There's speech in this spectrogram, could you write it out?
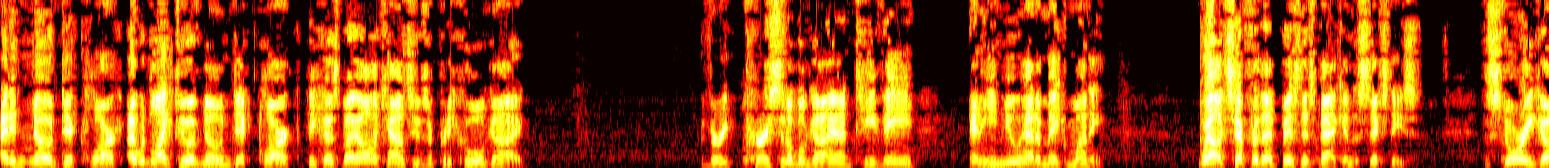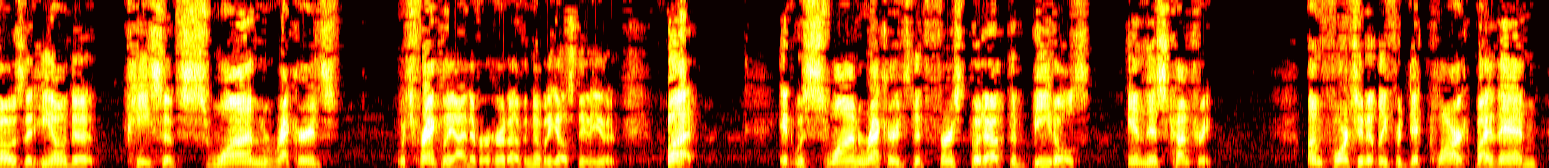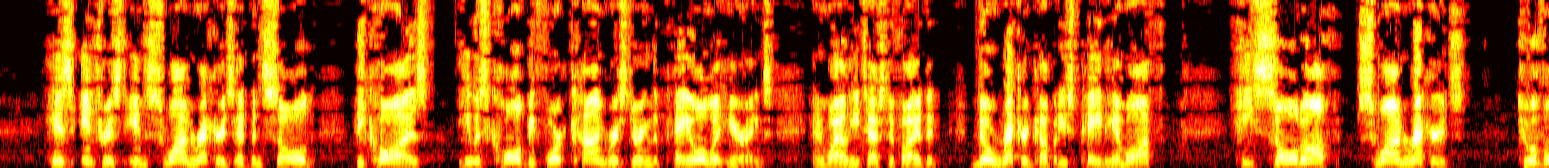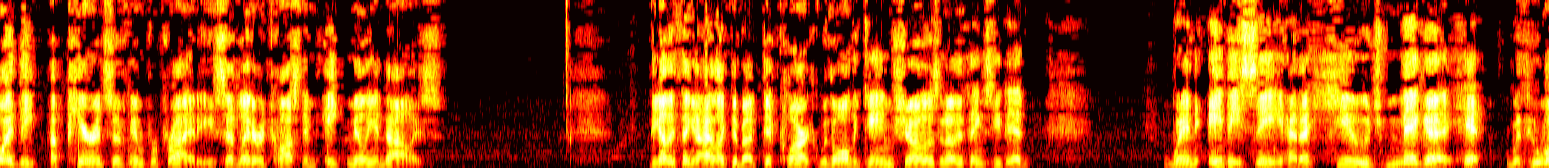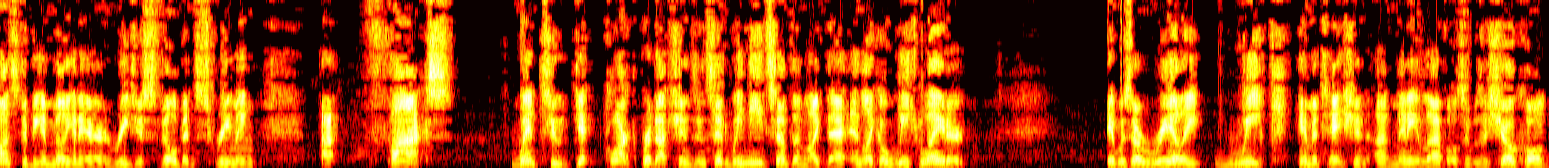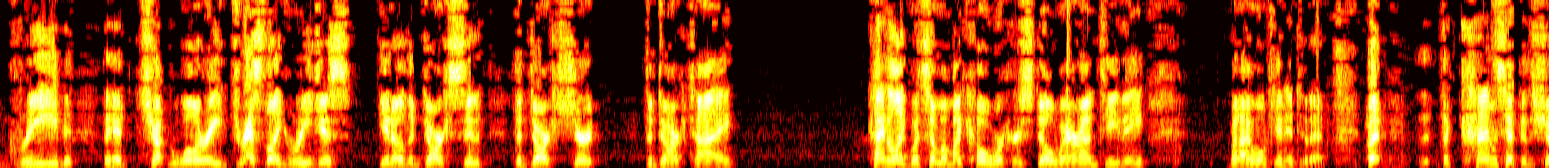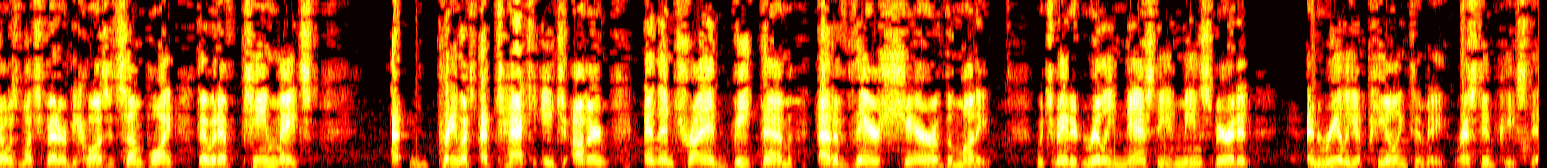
I didn't know Dick Clark. I would like to have known Dick Clark because, by all accounts, he was a pretty cool guy. Very personable guy on TV, and he knew how to make money. Well, except for that business back in the 60s. The story goes that he owned a piece of Swan Records, which frankly I never heard of and nobody else did either. But it was Swan Records that first put out the Beatles in this country. Unfortunately for Dick Clark, by then, his interest in Swan Records had been sold because he was called before Congress during the Payola hearings, and while he testified that no record companies paid him off, he sold off Swan Records to avoid the appearance of impropriety. He said later it cost him $8 million. The other thing I liked about Dick Clark, with all the game shows and other things he did, when ABC had a huge mega hit with Who Wants to Be a Millionaire and Regis Philbin screaming, uh, Fox went to Dick Clark Productions and said, We need something like that. And like a week later, it was a really weak imitation on many levels. It was a show called Greed. They had Chuck Woolery dressed like Regis, you know, the dark suit, the dark shirt, the dark tie. Kind of like what some of my coworkers still wear on TV, but I won't get into that. But the concept of the show is much better because at some point they would have teammates pretty much attack each other and then try and beat them out of their share of the money, which made it really nasty and mean spirited and really appealing to me. Rest in peace, Dick.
